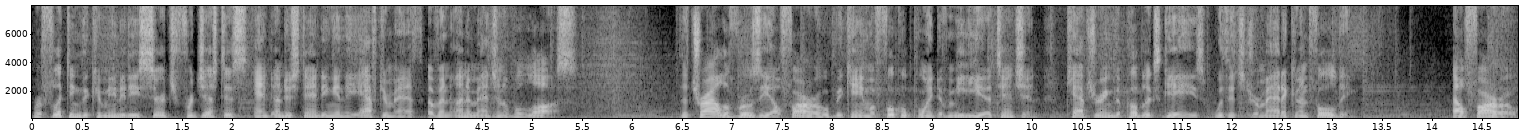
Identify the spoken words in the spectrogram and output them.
reflecting the community's search for justice and understanding in the aftermath of an unimaginable loss. The trial of Rosie Alfaro became a focal point of media attention, capturing the public's gaze with its dramatic unfolding. Alfaro,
